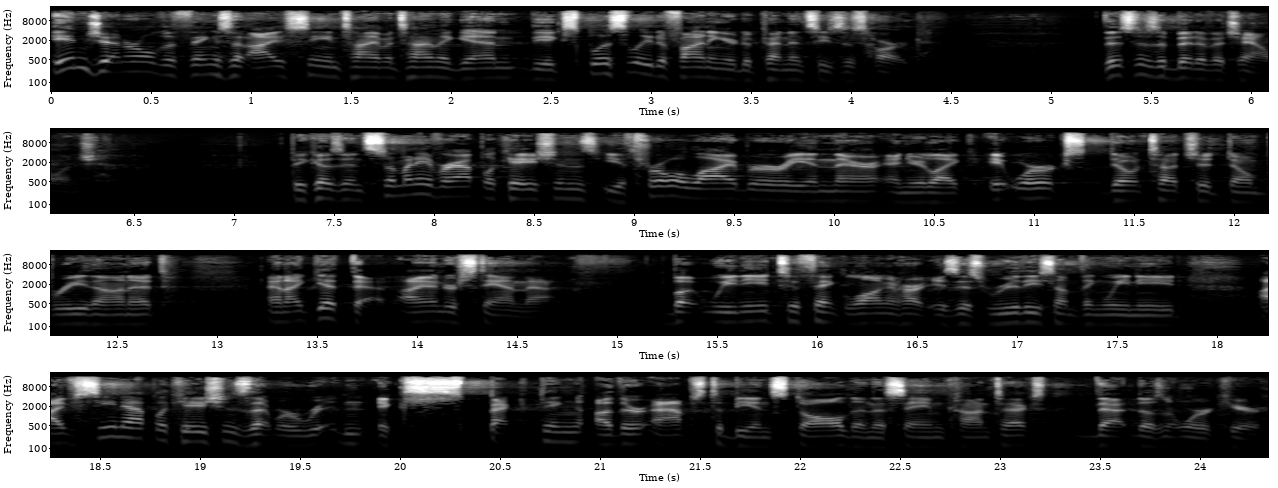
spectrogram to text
In general, the things that I've seen time and time again, the explicitly defining your dependencies is hard. This is a bit of a challenge. Because in so many of our applications, you throw a library in there and you're like, it works, don't touch it, don't breathe on it. And I get that. I understand that but we need to think long and hard. Is this really something we need? I've seen applications that were written expecting other apps to be installed in the same context. That doesn't work here,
